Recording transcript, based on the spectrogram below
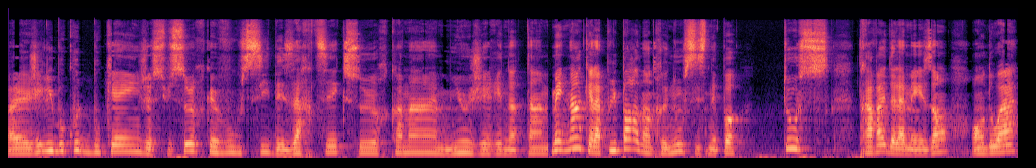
Euh, j'ai lu beaucoup de bouquins, je suis sûr que vous aussi des articles sur comment mieux gérer notre temps. Maintenant que la plupart d'entre nous, si ce n'est pas tous, travaillent de la maison, on doit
